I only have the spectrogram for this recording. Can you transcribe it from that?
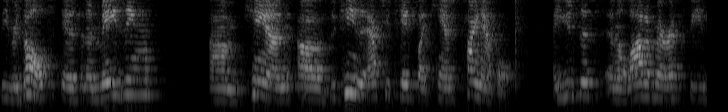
the result is an amazing um, can of zucchini that actually tastes like canned pineapple. I use this in a lot of my recipes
